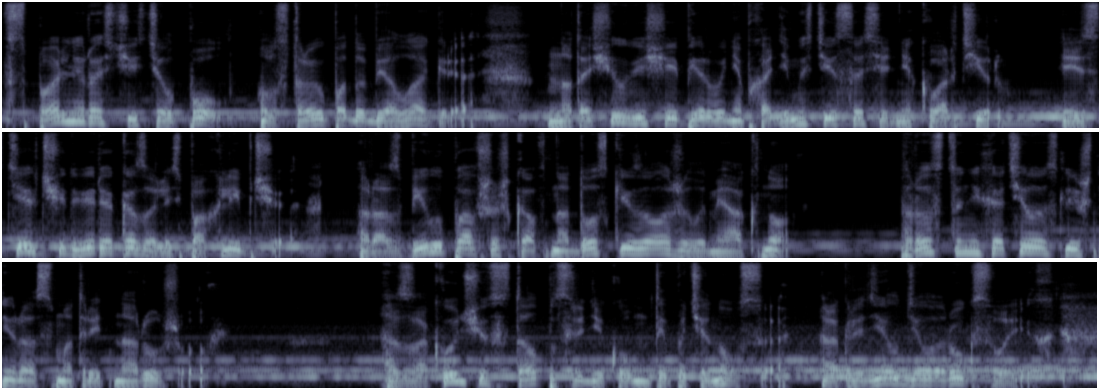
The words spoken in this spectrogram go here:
В спальне расчистил пол, устроил подобие лагеря, натащил вещей первой необходимости из соседних квартир. Из тех, чьи двери оказались похлипче. Разбил упавший шкаф на доски и заложил ими окно. Просто не хотелось лишний раз смотреть наружу. Закончив, встал посреди комнаты и потянулся. Оглядел дело рук своих —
